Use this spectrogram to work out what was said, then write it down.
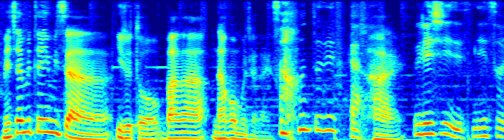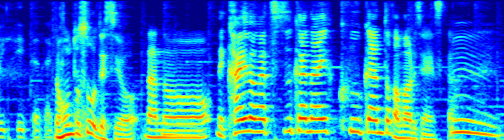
めちゃめちゃユミさんいると場が和むじゃないですか。本当ですか？はい。嬉しいですねそう言っていただく本当そうですよ。あの、うん、会話が続かない空間とかもあるじゃないですか、うん、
